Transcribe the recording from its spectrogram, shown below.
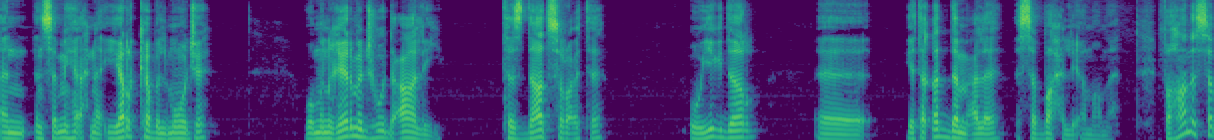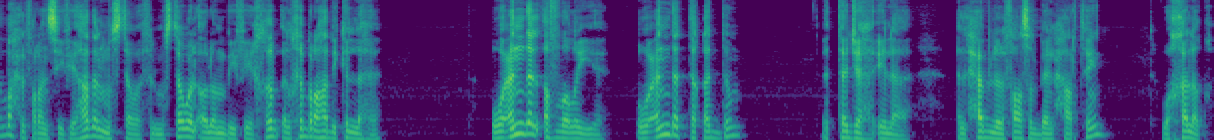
أن نسميها إحنا يركب الموجة ومن غير مجهود عالي تزداد سرعته ويقدر آه، يتقدم على السباح اللي أمامه. فهذا السباح الفرنسي في هذا المستوى في المستوى الأولمبي في الخبرة هذه كلها وعنده الأفضلية وعنده التقدم اتجه إلى الحبل الفاصل بين الحارتين وخلق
